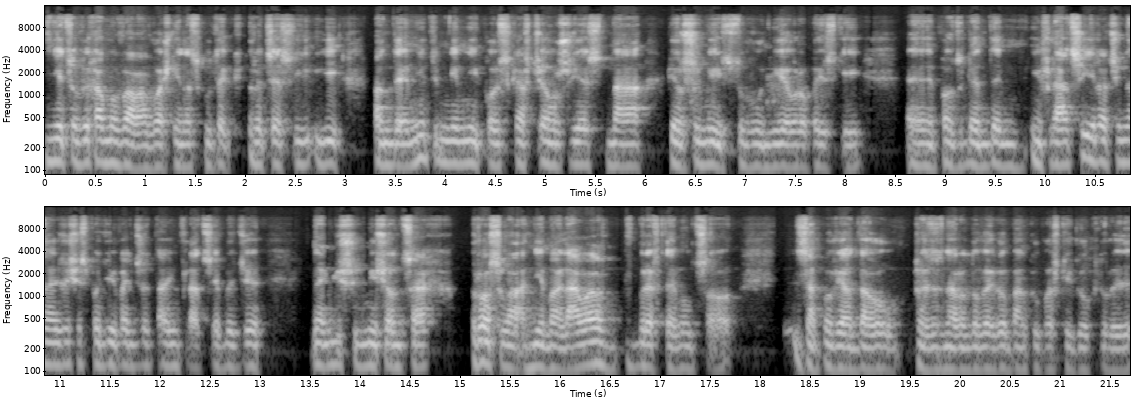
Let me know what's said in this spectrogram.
nieco wyhamowała właśnie na skutek recesji i pandemii. Tym niemniej Polska wciąż jest na pierwszym miejscu w Unii Europejskiej e, pod względem inflacji i raczej należy się spodziewać, że ta inflacja będzie w najbliższych miesiącach rosła, a nie malała, wbrew temu, co zapowiadał prezes Narodowego Banku Polskiego, który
